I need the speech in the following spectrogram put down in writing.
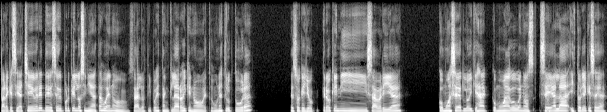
para que sea chévere, debe ser porque los cineastas, bueno, o sea, los tipos están claros y que no, esto es una estructura, eso que yo creo que ni sabría cómo hacerlo y que, ah, cómo hago, bueno, sea la historia que sea.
